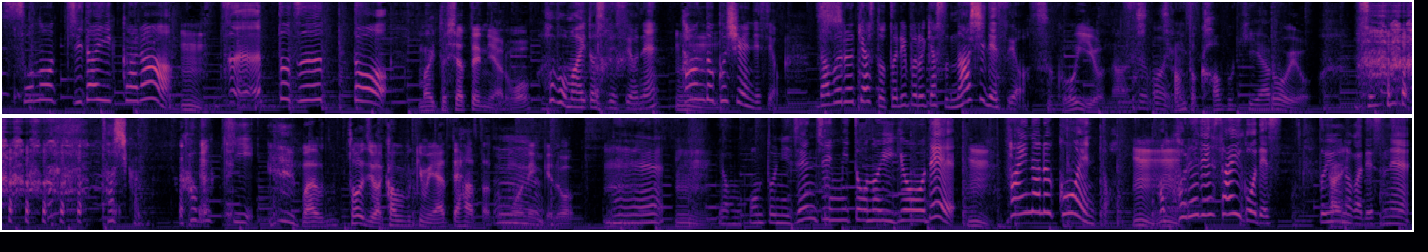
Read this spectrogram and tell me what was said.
その時代からうん。ずーっとずーっと毎年やってんねやろ？ほぼ毎年ですよね。うん。単独主演ですよ、ダブルキャストトリプルキャストなしですよ。すごいよな。すごいです。ちゃんと歌舞伎やろうよ。確かに歌舞伎。まあ当時は歌舞伎もやってはったと思うねんけど、うん。ね。うん。いやもう本当に前人未到の偉業でうん。ファイナル公演と、うんもうこれで最後です。というのがですね、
